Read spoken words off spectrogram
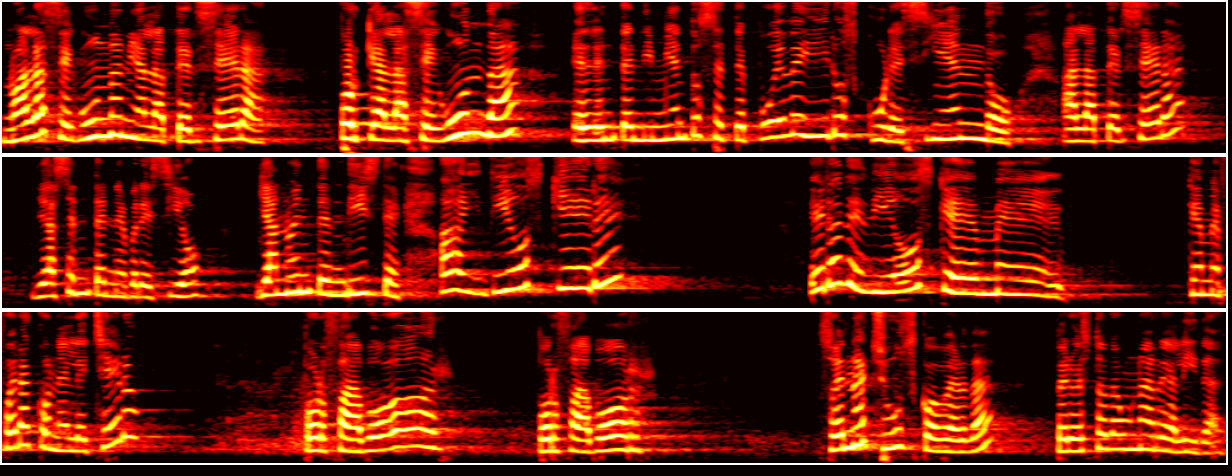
No a la segunda ni a la tercera. Porque a la segunda el entendimiento se te puede ir oscureciendo. A la tercera ya se entenebreció, ya no entendiste. Ay, Dios quiere. Era de Dios que me que me fuera con el lechero. Por favor, por favor. Suena chusco, ¿verdad? Pero es toda una realidad.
